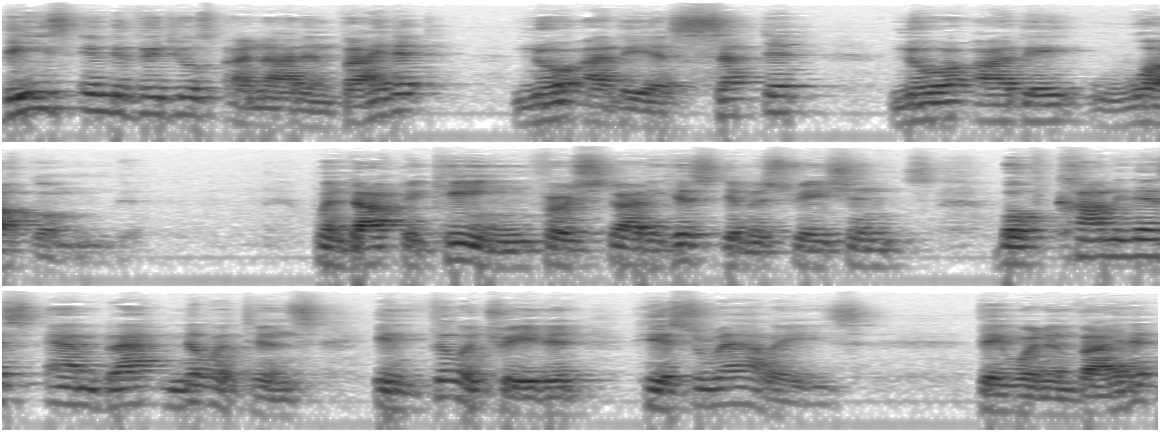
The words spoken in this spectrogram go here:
these individuals are not invited, nor are they accepted, nor are they welcomed. When Dr. King first started his demonstrations both communists and black militants infiltrated his rallies. They weren't invited,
